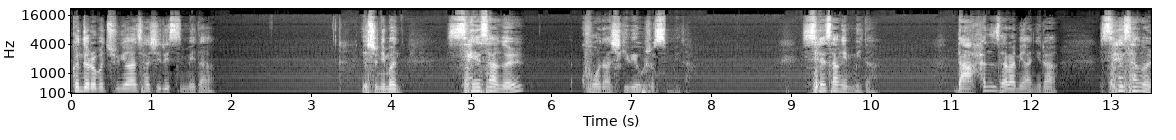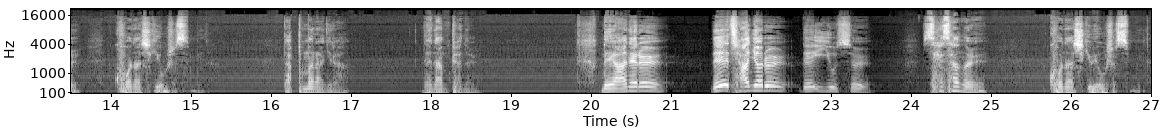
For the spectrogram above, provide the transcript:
근데 여러분 중요한 사실이 있습니다. 예수님은 세상을 구원하시기 위해 오셨습니다. 세상입니다. 나 한 사람이 아니라 세상을 구원하시기 위해 오셨습니다. 나뿐만 아니라 내 남편을, 내 아내를, 내 자녀를, 내 이웃을, 세상을 구원하시기 위해 오셨습니다.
